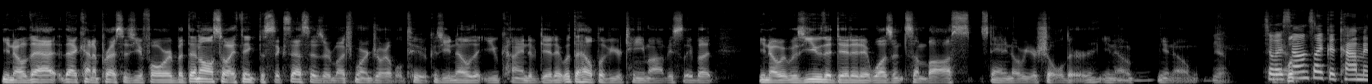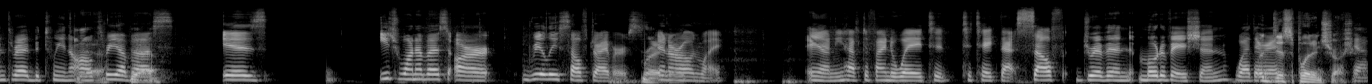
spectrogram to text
you know, that that kind of presses you forward. But then also, I think the successes are much more enjoyable too, because you know that you kind of did it with the help of your team, obviously, but. You know, it was you that did it. It wasn't some boss standing over your shoulder. You know, you know, yeah So it Well- sounds like a common thread between all Yeah, three of yeah. us is each one of us are really self drivers Right, in our own way. And you have to find a way to to take that self driven motivation, whether with it's discipline and structure. Yeah.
